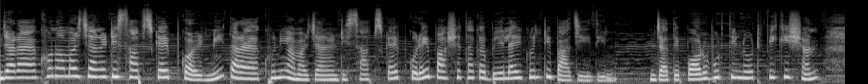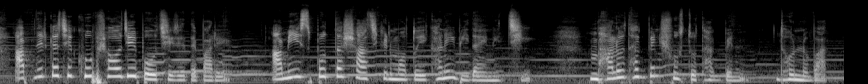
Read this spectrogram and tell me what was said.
যারা এখনও আমার চ্যানেলটি সাবস্ক্রাইব করেননি, তারা এখনই আমার চ্যানেলটি সাবস্ক্রাইব করে পাশে থাকা বেল আইকনটি বাজিয়ে দিন, যাতে পরবর্তী নোটিফিকেশন আপনার কাছে খুব সহজেই পৌঁছে যেতে পারে। আমি স্পত্যাশ আজকের মতো এখানেই বিদায় নিচ্ছি। ভালো থাকবেন, সুস্থ থাকবেন। ধন্যবাদ।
